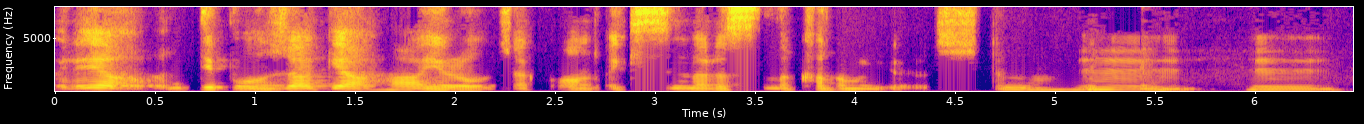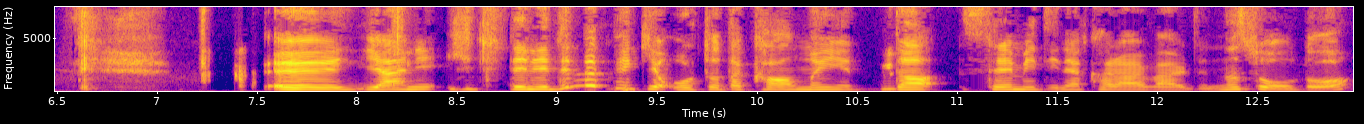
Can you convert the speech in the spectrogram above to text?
Böyle ya dip olacak ya hayır olacak. Onun ikisinin arasında kalamıyoruz, değil mi? Ne bileyim. Ee, yani hiç denedin mi peki ortada kalmayı da sevmediğine karar verdin? Nasıl oldu o?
